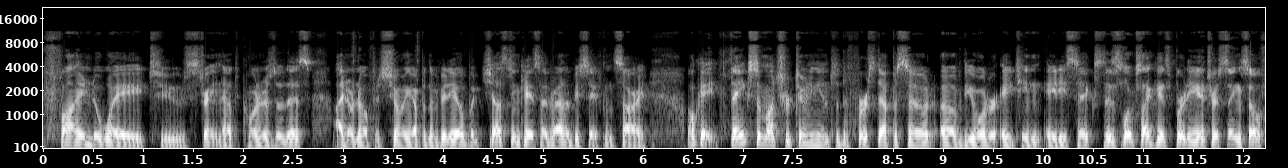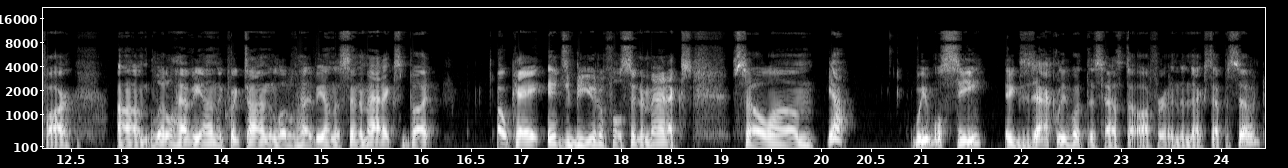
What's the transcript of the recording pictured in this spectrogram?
find a way to straighten out the corners of this. I don't know if it's showing up in the video, but just in case, I'd rather be safe than sorry. Okay, thanks so much for tuning in to the first episode of The Order 1886. This looks like it's pretty interesting so far. Um, a little heavy on the quick time and a little heavy on the cinematics, but okay, it's beautiful cinematics. So, um, yeah, we will see exactly what this has to offer in the next episode.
